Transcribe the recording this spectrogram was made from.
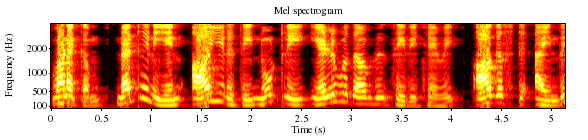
வணக்கம். நற்றினியின் ஆயிரத்தி நூற்றி எழுபதாவது செய்தி சேவை. ஆகஸ்ட் ஐந்து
